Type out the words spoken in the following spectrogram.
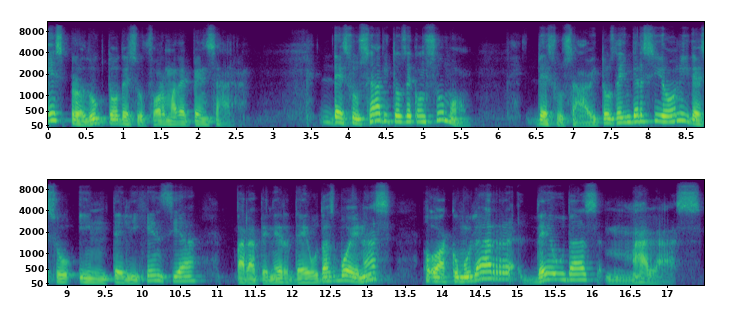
es producto de su forma de pensar, de sus hábitos de consumo, de sus hábitos de inversión y de su inteligencia para tener deudas buenas o acumular deudas malas.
